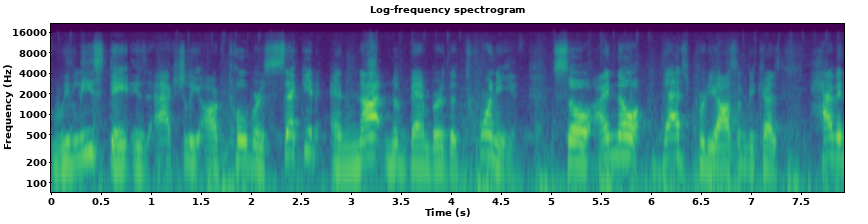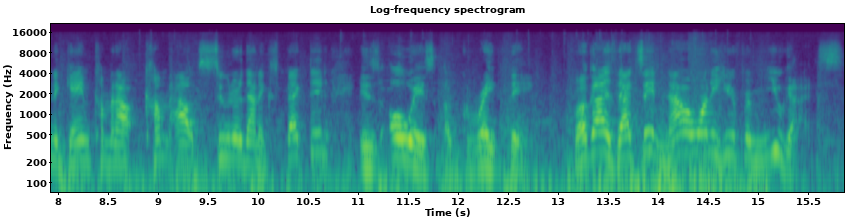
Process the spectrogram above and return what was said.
release date is actually October 2nd and not November the 20th. So I know that's pretty awesome because having a game coming out come out sooner than expected is always a great thing. Well guys, that's it. Now I want to hear from you guys.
